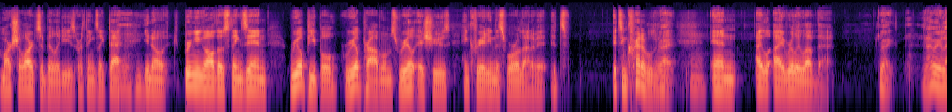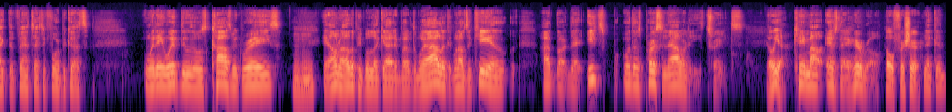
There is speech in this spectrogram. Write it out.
martial arts abilities or things like that. You know, bringing all those things in, real people, real problems, real issues, and creating this world out of it. It's it's incredible. Right. And I I really love that. Right. And I really like the Fantastic Four because when they went through those cosmic rays, mm-hmm. and I don't know how other people look at it, but the way I look at when I was a kid, I thought that each of those personality traits Oh yeah. came out as their hero. Oh, for sure. That could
